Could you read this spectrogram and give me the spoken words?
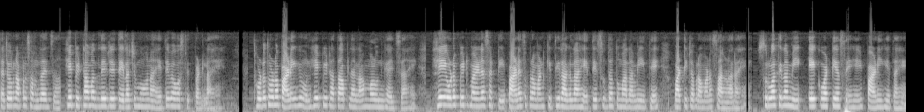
त्याच्यावरून आपण समजायचं हे पिठामधले जे तेलाचे मोहन आहे ते व्यवस्थित पडलं आहे. थोडं थोडं पाणी घेऊन हे पीठ आता आपल्याला मळून घ्यायचं आहे. हे एवढं पीठ मळण्यासाठी पाण्याचं प्रमाण किती लागलं आहे ते सुद्धा तुम्हाला मी इथे वाटीच्या प्रमाणात सांगणार आहे. सुरुवातीला मी एक वाटी असे हे पाणी घेत आहे.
